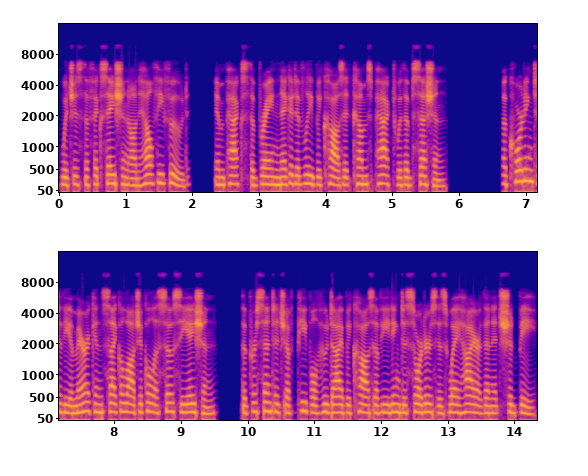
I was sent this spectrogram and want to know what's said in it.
which is the fixation on healthy food, impacts the brain negatively because it comes packed with obsession. According to the American Psychological Association, the percentage of people who die because of eating disorders is way higher than it should be.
